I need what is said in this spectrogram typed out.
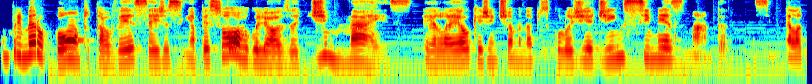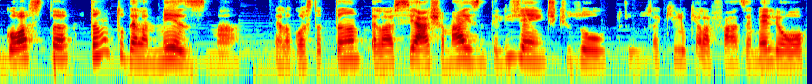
Um primeiro ponto talvez seja assim: a pessoa orgulhosa demais, ela é o que a gente chama na psicologia de ensimesmada. Assim, ela gosta tanto dela mesma ela gosta tanto, ela se acha mais inteligente que os outros, aquilo que ela faz é melhor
